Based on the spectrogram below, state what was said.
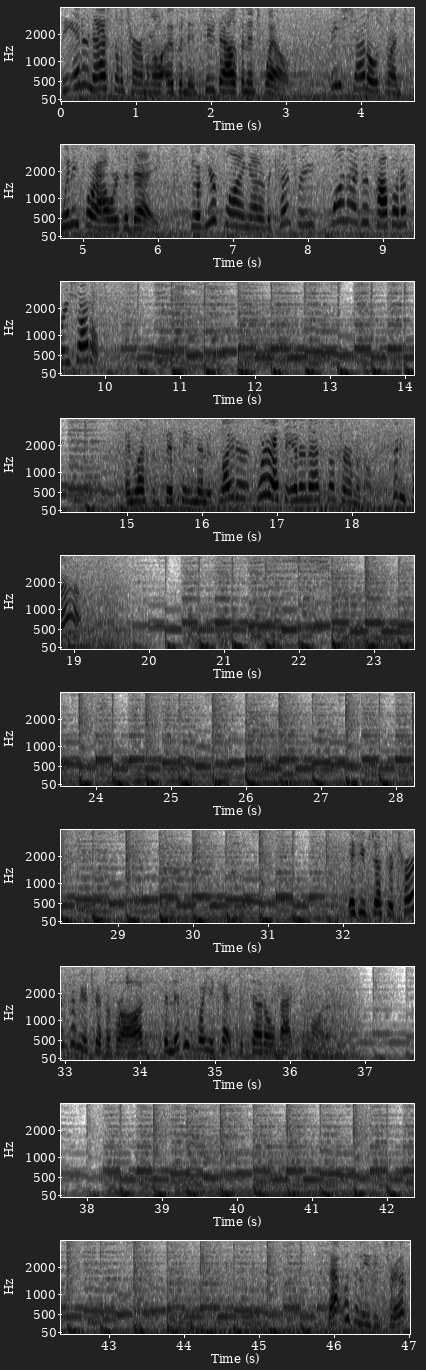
The International Terminal opened in 2012. These shuttles run 24 hours a day. So if you're flying out of the country, why not just hop on a free shuttle? And less than 15 minutes later, we're at the International Terminal. Pretty fast. If you've just returned from your trip abroad, then this is where you catch the shuttle back to MARTA. That was an easy trip.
